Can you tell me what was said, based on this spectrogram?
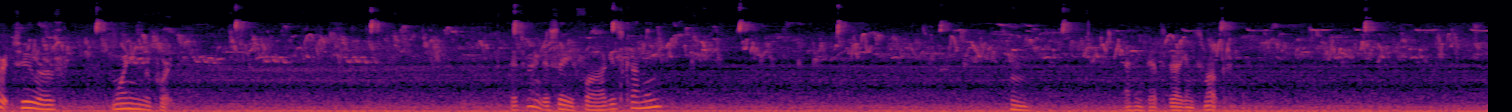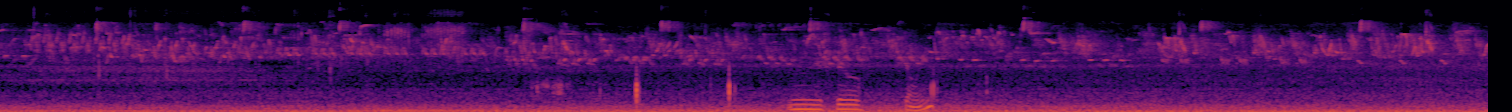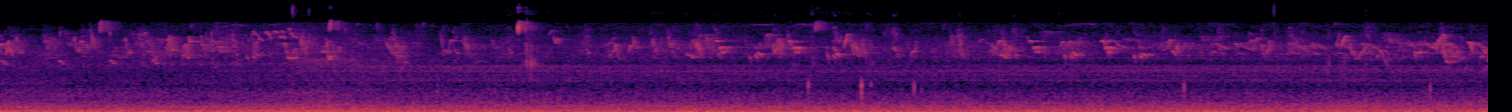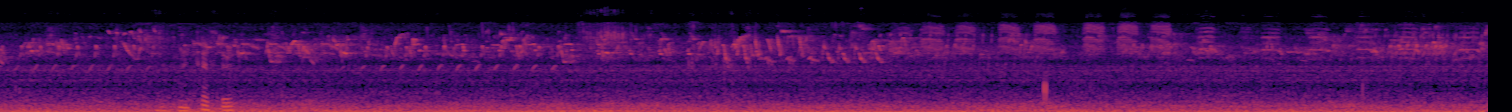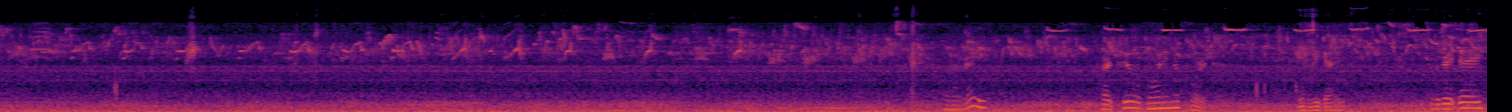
part two of morning report. They're trying to say fog is coming. Hmm. I think that's dragon smoke. Moon is still showing. Tester. Part two of morning report. Love you guys. Have a great day.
